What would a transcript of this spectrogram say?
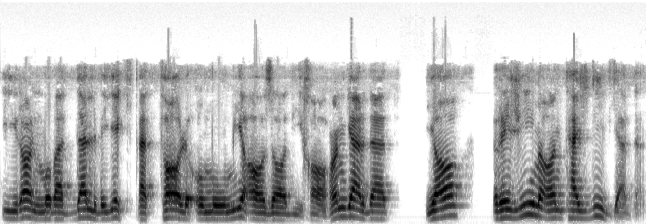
ایران مبدل به یک قتال عمومی آزادی خواهان گردد یا رژیم آن تجدید گردد.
